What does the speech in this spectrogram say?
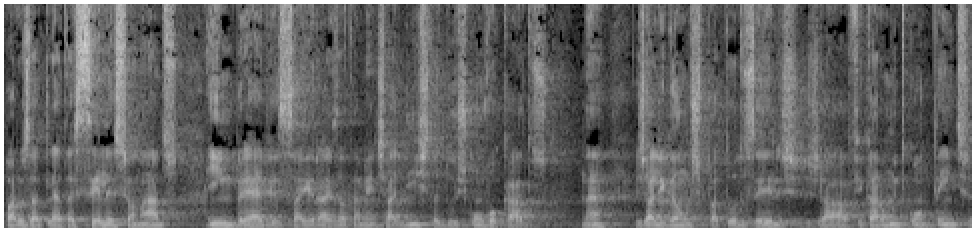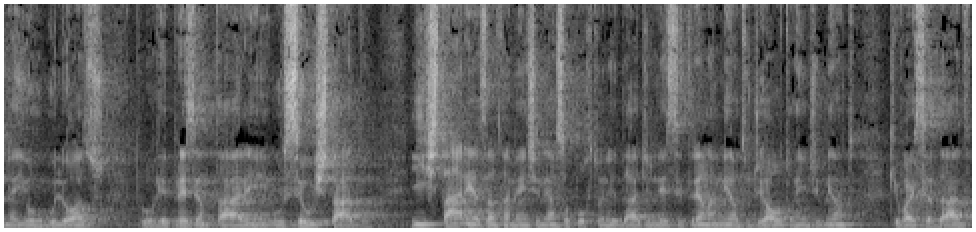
para os atletas selecionados. E em breve sairá exatamente a lista dos convocados. Né? Já ligamos para todos eles, já ficaram muito contentes né, e orgulhosos por representarem o seu estado e estarem exatamente nessa oportunidade, nesse treinamento de alto rendimento que vai ser dado.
